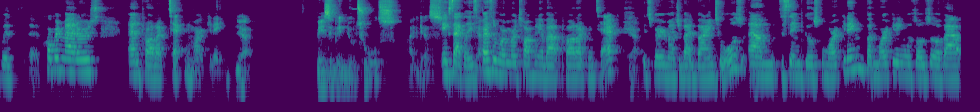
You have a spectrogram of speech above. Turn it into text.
with uh, corporate matters and product tech and marketing. Yeah. Basically new tools, I guess. Exactly, Yeah. especially when we're talking about product and tech. Yeah. It's very much about buying tools. Um, the same goes for marketing, but marketing was also about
